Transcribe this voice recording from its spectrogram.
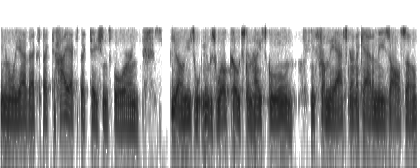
you know, we have expect high expectations for, and you know, he's he was well coached in high school, and he's from the Askren academies also.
